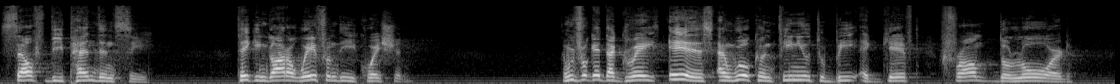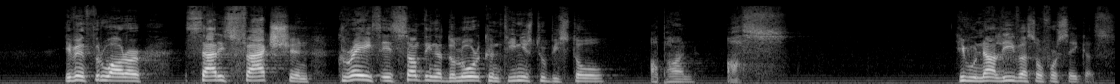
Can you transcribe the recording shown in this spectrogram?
self dependency, taking God away from the equation. And we forget that grace is and will continue to be a gift from the Lord. Even throughout our satisfaction, grace is something that the Lord continues to bestow upon us. He will not leave us or forsake us.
